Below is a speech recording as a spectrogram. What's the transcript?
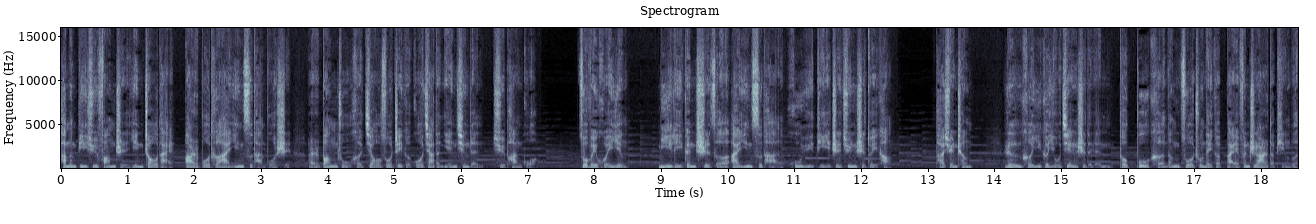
他们必须防止因招待阿尔伯特·爱因斯坦博士而帮助和教唆这个国家的年轻人去叛国。作为回应，密里根斥责爱因斯坦呼吁抵制军事对抗。他宣称，任何一个有见识的人都不可能做出那个百分之二的评论。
